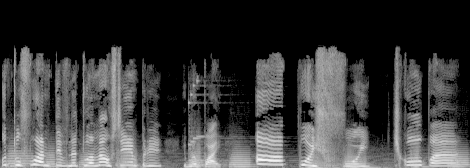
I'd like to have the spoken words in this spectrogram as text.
o telefone esteve na tua mão sempre. E o meu pai, ah, Pois foi. Desculpa.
